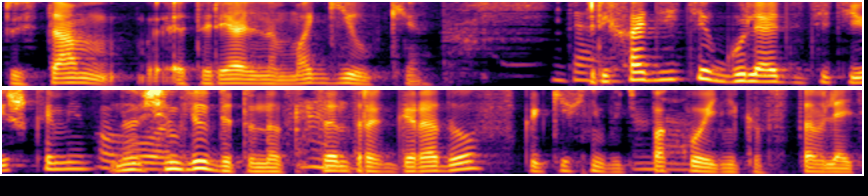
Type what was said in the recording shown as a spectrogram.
то есть там это реально могилки. Да. Приходите гулять с детишками. Ну, в общем, Вот. любят у нас в центрах городов каких-нибудь покойников вставлять.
